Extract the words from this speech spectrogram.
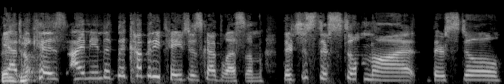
yeah, t- because I mean the, the company pages, God bless them, they're just they're still not they're still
